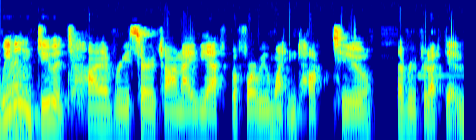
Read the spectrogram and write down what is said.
We didn't do a ton of research on IVF before we went and talked to a reproductive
